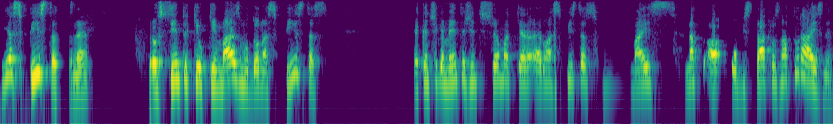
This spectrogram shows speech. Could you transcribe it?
E as pistas, né? Eu sinto que o que mais mudou nas pistas é que antigamente a gente chama que eram as pistas mais nat obstáculos naturais, né?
